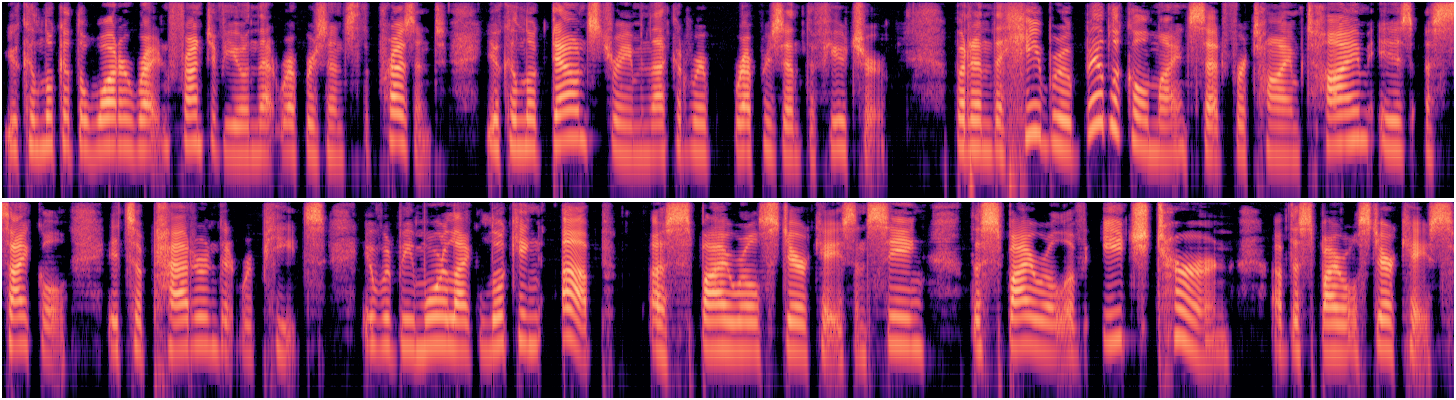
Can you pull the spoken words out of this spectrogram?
You can look at the water right in front of you, and that represents the present. You can look downstream, and that could re- represent the future. But in the Hebrew biblical mindset for time, time is a cycle, it's a pattern that repeats. It would be more like looking up a spiral staircase and seeing the spiral of each turn of the spiral staircase.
